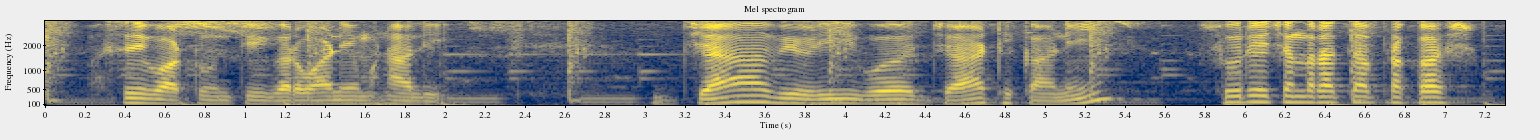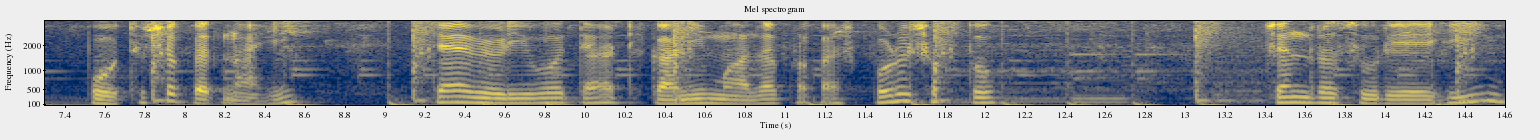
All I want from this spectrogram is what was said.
असे वाटून ती गर्वाने म्हणाली. ज्या वेळी व ज्या ठिकाणी सूर्यचंद्राचा प्रकाश पोहोचू शकत नाही त्यावेळी व त्या ठिकाणी माझा प्रकाश पडू शकतो. चंद्र सूर्यही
